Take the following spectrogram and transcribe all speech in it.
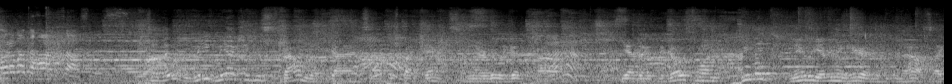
What about the hot sauces? so they, we, we actually just found those guys uh, just by chance, and they're really good. Uh, yeah, the, the ghost one, we make nearly everything here in the, in the house. Like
